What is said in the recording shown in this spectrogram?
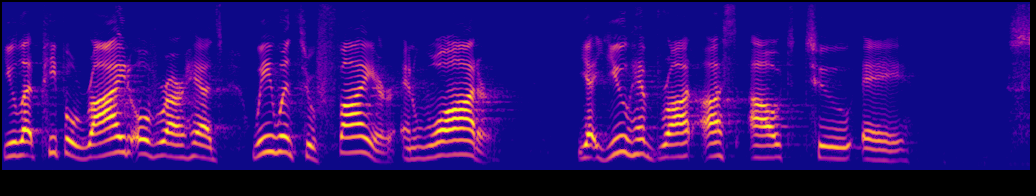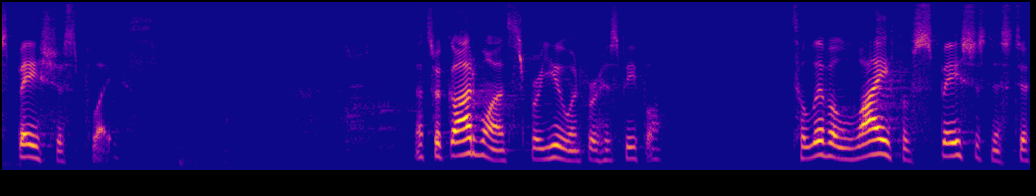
You let people ride over our heads. We went through fire and water. Yet you have brought us out to a spacious place. That's what God wants for you and for his people. To live a life of spaciousness, to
